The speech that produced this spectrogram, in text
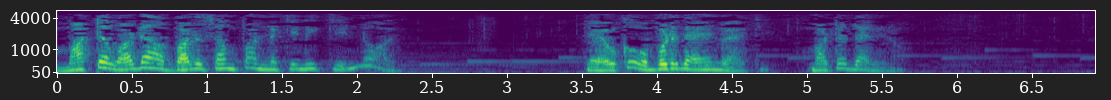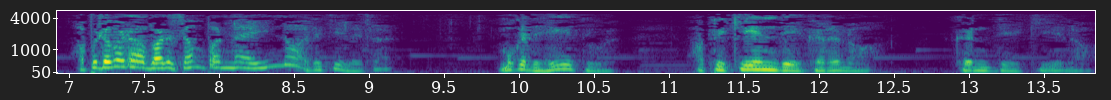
මට වඩා බඩ සම්පන්න කෙනෙක් ඉන්නවද? ඒක ඔබට දැනෙනවා ඇති. මට දැනෙනවා. අපිට වඩා බඩ සම්පන්න අය ඉන්නවද කියලා හිතන්න. මොකද හේතුව? අපි කියන දේ කරනවා, කරන දේ කියනවා.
